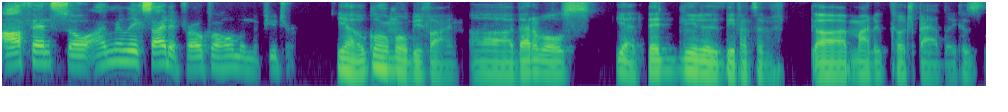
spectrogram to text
offense. So I'm really excited for Oklahoma in the future. Yeah, Oklahoma will be fine. Uh, Venables, yeah, they need a defensive uh, minded coach badly because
